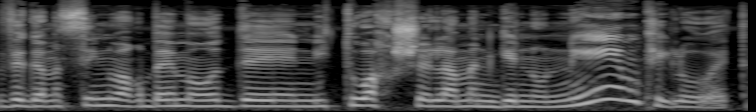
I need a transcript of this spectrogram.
וגם עשינו הרבה מאוד אה, ניתוח של המנגנונים, כאילו את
